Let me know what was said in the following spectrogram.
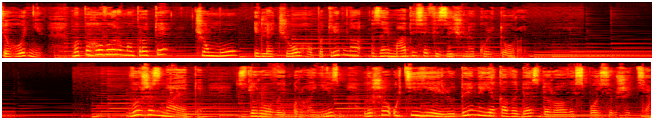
Сьогодні ми поговоримо про те, чому і для чого потрібно займатися фізичною культурою. Ви вже знаєте, здоровий організм лише у тієї людини, яка веде здоровий спосіб життя.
